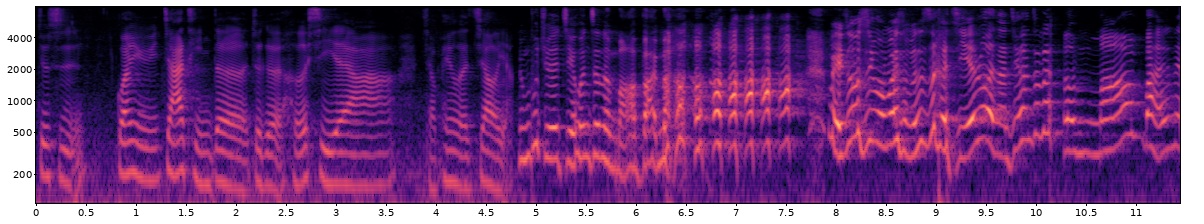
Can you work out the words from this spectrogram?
就是关于家庭的这个和谐啊，小朋友的教养，你们不觉得结婚真的麻烦吗？每周新闻为什么是这个结论呢？结婚真的很麻烦呢，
